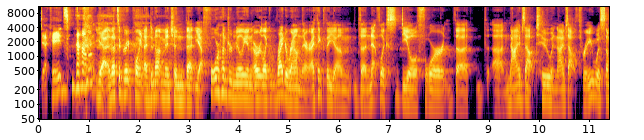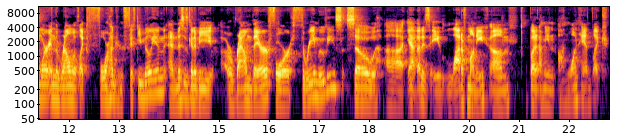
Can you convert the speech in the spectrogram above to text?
decades now. yeah, that's a great point. I did not mention that. Yeah, four hundred million, or like right around there. I think the um the Netflix deal for the uh, Knives Out two and Knives Out three was somewhere in the realm of like four hundred fifty million, and this is going to be around there for three movies. So uh, yeah, that is a lot of money. Um, but I mean, on one hand, like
